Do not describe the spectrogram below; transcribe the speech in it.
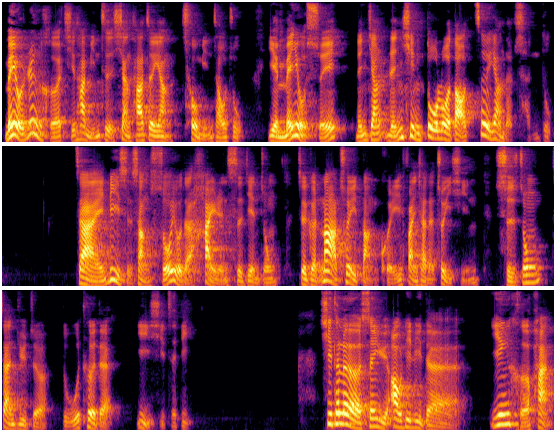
没有任何其他名字像他这样臭名昭著。也没有谁能将人性堕落到这样的程度。在历史上所有的害人事件中，这个纳粹党魁犯下的罪行始终占据着独特的一席之地。希特勒生于奥地利的因河畔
